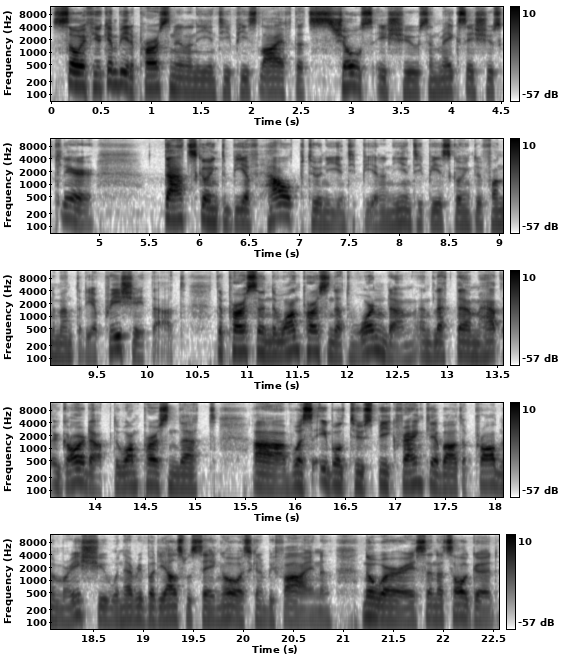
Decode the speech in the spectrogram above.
So if you can be the person in an ENTP's life that shows issues and makes issues clear, that's going to be of help to an ENTP, and an ENTP is going to fundamentally appreciate that. The person, the one person that warned them and let them have their guard up, the one person that uh, was able to speak frankly about a problem or issue when everybody else was saying, "Oh, it's going to be fine," and no worries, and it's all good.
